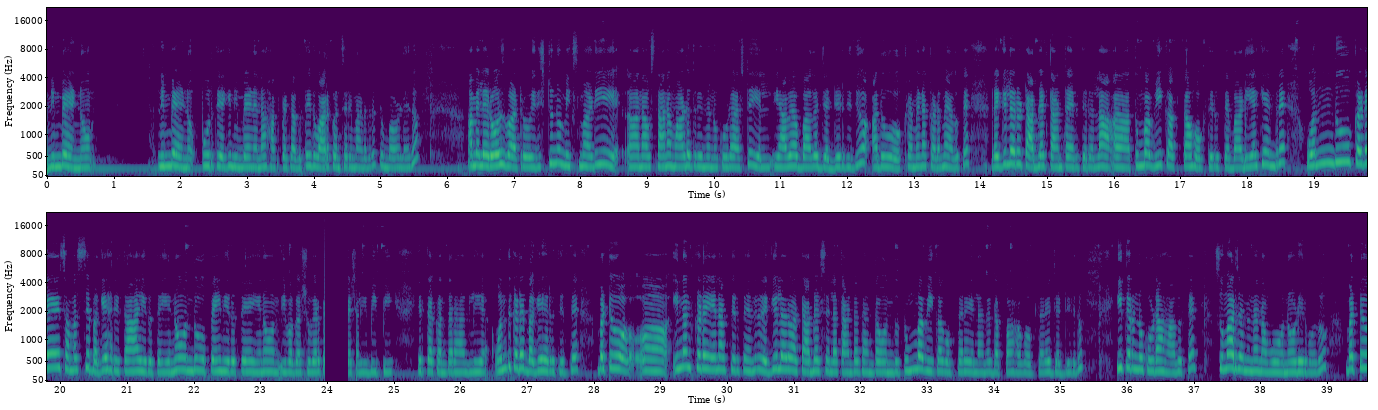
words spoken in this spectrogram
ನಿಂಬೆಹಣ್ಣು ನಿಂಬೆಹಣ್ಣು ಪೂರ್ತಿಯಾಗಿ ನಿಂಬೆಹಣ್ಣನ್ನು ಹಾಕಬೇಕಾಗುತ್ತೆ. ಇದು ವಾರಕ್ಕೊಂದ್ಸರಿ ಮಾಡಿದ್ರೆ ತುಂಬ ಒಳ್ಳೆಯದು ಆಮೇಲೆ ರೋಸ್ ವಾಟ್ರು ಇದಿಷ್ಟನ್ನು ಮಿಕ್ಸ್ ಮಾಡಿ ನಾವು ಸ್ನಾನ ಮಾಡೋದ್ರಿಂದನೂ ಕೂಡ ಅಷ್ಟೇ ಎಲ್ಲಿ ಯಾವ್ಯಾವ ಭಾಗ ಜಡ್ಡಿಡ್ದಿದೆಯೋ ಅದು ಕ್ರಮೇಣ ಕಡಿಮೆ ಆಗುತ್ತೆ. ರೆಗ್ಯುಲರು ಟ್ಯಾಬ್ಲೆಟ್ ತಾಣ್ತಾ ಇರ್ತಿರಲ್ಲ ತುಂಬ ವೀಕ್ ಆಗ್ತಾ ಹೋಗ್ತಿರುತ್ತೆ ಬಾಡಿ. ಯಾಕೆ ಅಂದರೆ ಒಂದು ಕಡೆ ಸಮಸ್ಯೆ ಬಗೆಹರಿತಾ ಇರುತ್ತೆ. ಏನೋ ಒಂದು ಪೇಯ್ನ್ ಇರುತ್ತೆ, ಏನೋ ಒಂದು, ಇವಾಗ ಶುಗರ್ ಸ್ಪೆಷಲಿ ಬಿ ಪಿ ಇರ್ತಕ್ಕಂಥರ ಆಗಲಿ, ಒಂದು ಕಡೆ ಬಗೆಹರಿತಿರುತ್ತೆ ಬಟ್ ಇನ್ನೊಂದು ಕಡೆ ಏನಾಗ್ತಿರುತ್ತೆ ಅಂದರೆ ರೆಗ್ಯುಲರು ಆ ಟ್ಯಾಬ್ಲೆಟ್ಸ್ ಎಲ್ಲ ತಾಂಟ ತಾಂಟ ಒಂದು ತುಂಬ ವೀಕಾಗಿ ಹೋಗ್ತಾರೆ, ಇಲ್ಲಾಂದರೆ ದಪ್ಪ ಆಗಿ ಹೋಗ್ತಾರೆ ಜಡ್ಡು ಹಿಡಿದು. ಈ ಥರನೂ ಕೂಡ ಆಗುತ್ತೆ. ಸುಮಾರು ಜನನ ನಾವು ನೋಡಿರ್ಬೋದು. ಬಟ್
